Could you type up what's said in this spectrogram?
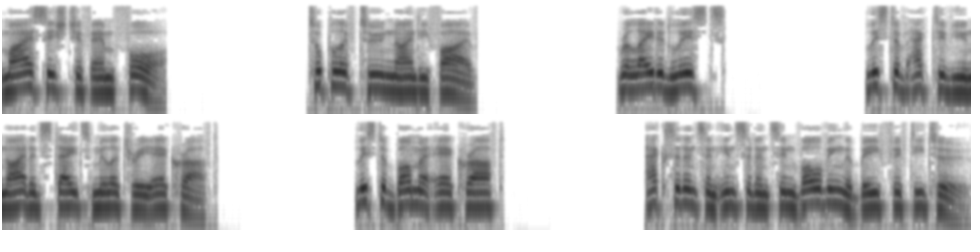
Myasishchev M4 Tupolev Tu-95 Related lists. List of active United States military aircraft. List of bomber aircraft Accidents and incidents involving the B-52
